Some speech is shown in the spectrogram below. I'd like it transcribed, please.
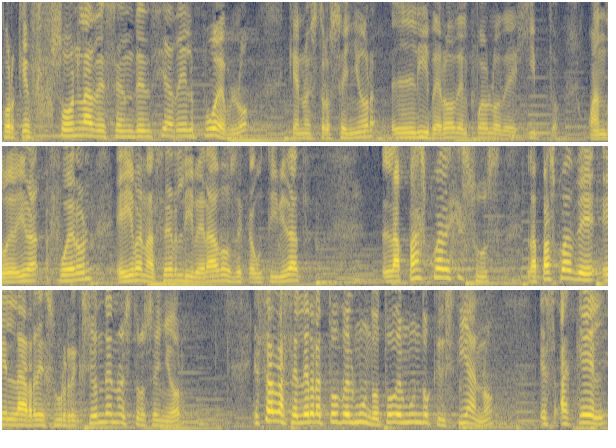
porque son la descendencia del pueblo que nuestro Señor liberó del pueblo de Egipto, cuando fueron e iban a ser liberados de cautividad. La Pascua de Jesús, la Pascua de la resurrección de nuestro Señor, esa la celebra todo el mundo, todo el mundo cristiano es aquel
